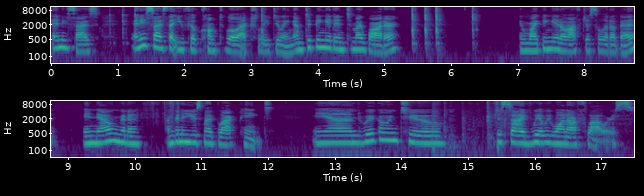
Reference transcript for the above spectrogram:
any size, any size that you feel comfortable actually doing. I'm dipping it into my water and wiping it off just a little bit. And now I'm gonna, I'm gonna use my black paint. And we're going to decide where we want our flowers.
